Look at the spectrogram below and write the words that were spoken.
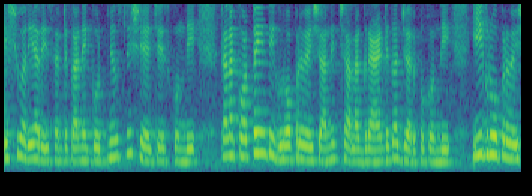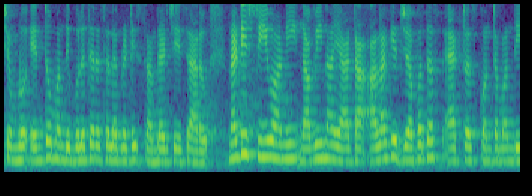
ఐశ్వర్య రీసెంట్గానే గుడ్ న్యూస్ని షేర్ చేసుకుంది. తన కొత్త ఇంటి గృహప్రవేశాన్ని చాలా గ్రాండ్గా జరుపుకుంది. ఈ గృహప్రవేశంలో ఎంతో మంది బులితెర సెలబ్రిటీస్ సందడి చేశారు. నటి శ్రీవాణి నవీన యాట అలాగే జబర్దస్త్ యాక్టర్స్ కొంతమంది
